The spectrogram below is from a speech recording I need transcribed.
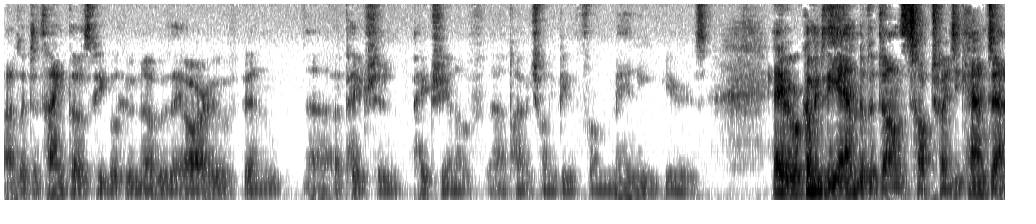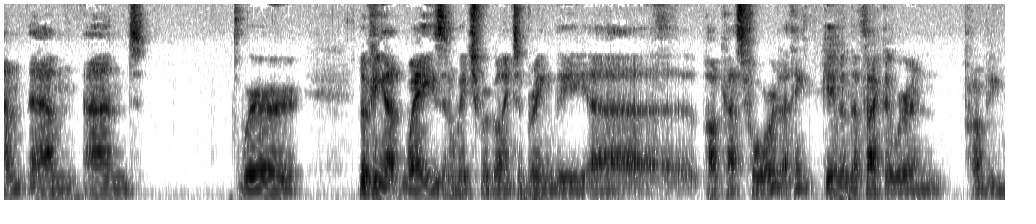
I'd like to thank those people who know who they are, who have been uh, a patron, Patreon of uh, Pine with B for many years. Anyway, we're coming to the end of the Don's Top 20 countdown, um, and we're looking at ways in which we're going to bring the uh, podcast forward. I think, given the fact that we're in probably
